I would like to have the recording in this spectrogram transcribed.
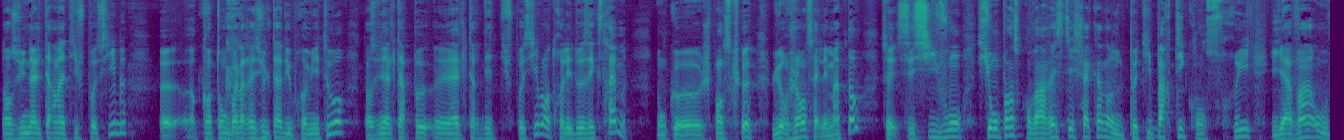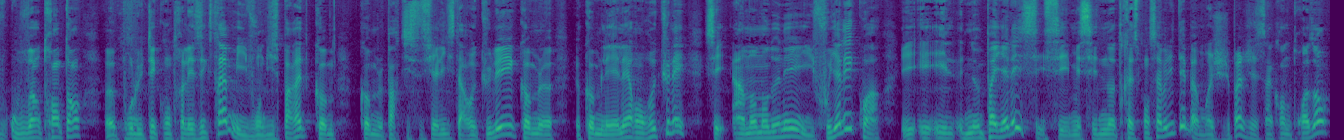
dans une alternative possible, euh, quand on voit le résultat du premier tour, dans une, alternative possible entre les deux extrêmes? Donc euh, je pense que l'urgence, elle est maintenant. C'est si, on pense qu'on va rester chacun dans notre petit parti construit il y a 20 ou, 20 30 ans euh, pour lutter contre les extrêmes, ils vont disparaître comme, le Parti socialiste a reculé, comme, les LR ont reculé. C'est à un moment donné, il faut y aller, quoi. Et, ne pas y aller, c'est mais c'est notre responsabilité. Ben, moi, je sais pas, j'ai 53 ans,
